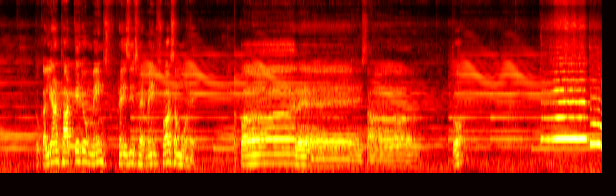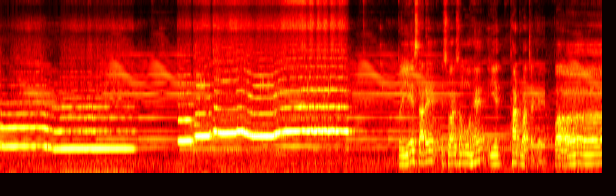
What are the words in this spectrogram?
तो कल्याण थाट के जो मेन फ्रेजिस है मेन स्वर समूह है, पर तो तो ये सारे स्वर समूह है, ये थाटवाचक है। पर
